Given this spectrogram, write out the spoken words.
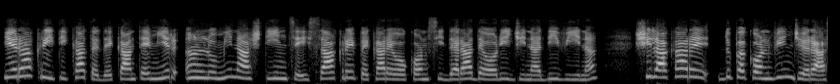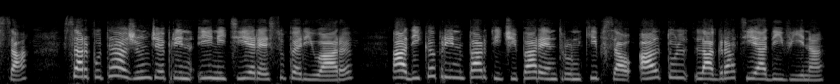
era criticată de Cantemir în lumina științei sacre pe care o considera de origine divină și la care, după convingerea sa, s-ar putea ajunge prin inițiere superioară, adică prin participare într-un chip sau altul la grația divină.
